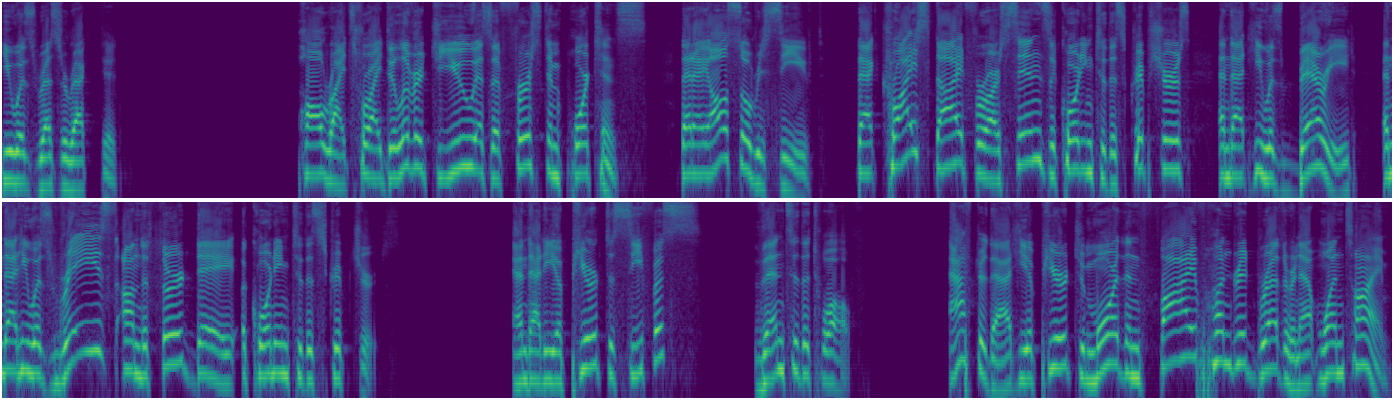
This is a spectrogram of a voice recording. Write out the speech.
he was resurrected. Paul writes, For I delivered to you as of first importance that I also received that Christ died for our sins according to the scriptures, and that he was buried, and that he was raised on the third day according to the scriptures, and that he appeared to Cephas, then to the twelve. After that, he appeared to more than 500 brethren at one time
